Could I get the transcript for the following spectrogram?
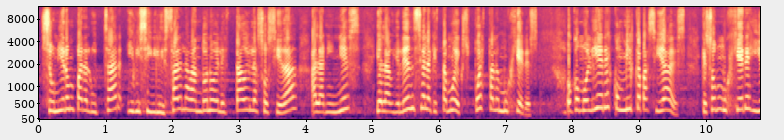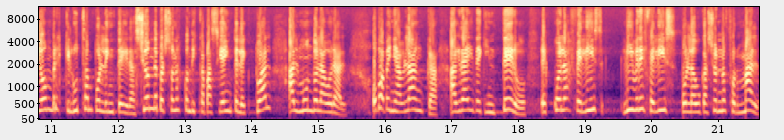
se unieron para luchar y visibilizar el abandono del Estado y la sociedad a la niñez y a la violencia a la que estamos expuestas las mujeres, o como líderes con mil capacidades, que son mujeres y hombres que luchan por la integración de personas con discapacidad intelectual al mundo laboral. OPA Peña Blanca, Agray de Quintero, Escuela Feliz, Libre y Feliz por la educación no formal,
